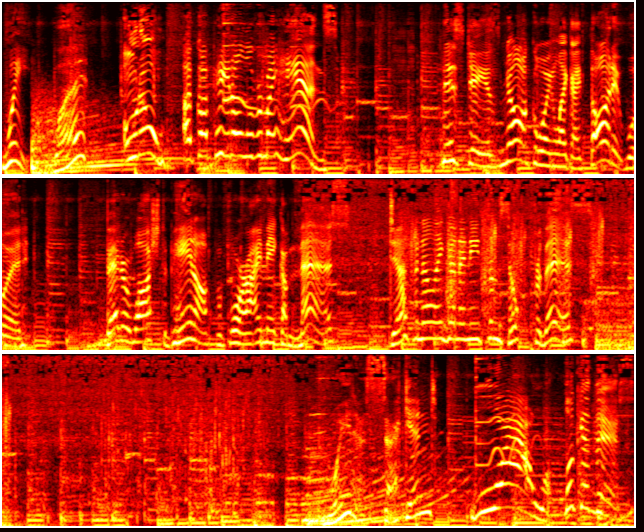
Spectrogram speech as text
Wait, what? Oh no! I've got paint all over my hands! This day is not going like I thought it would. Better wash the paint off before I make a mess. Definitely gonna need some soap for this. Wait a second. Wow! Look at this!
